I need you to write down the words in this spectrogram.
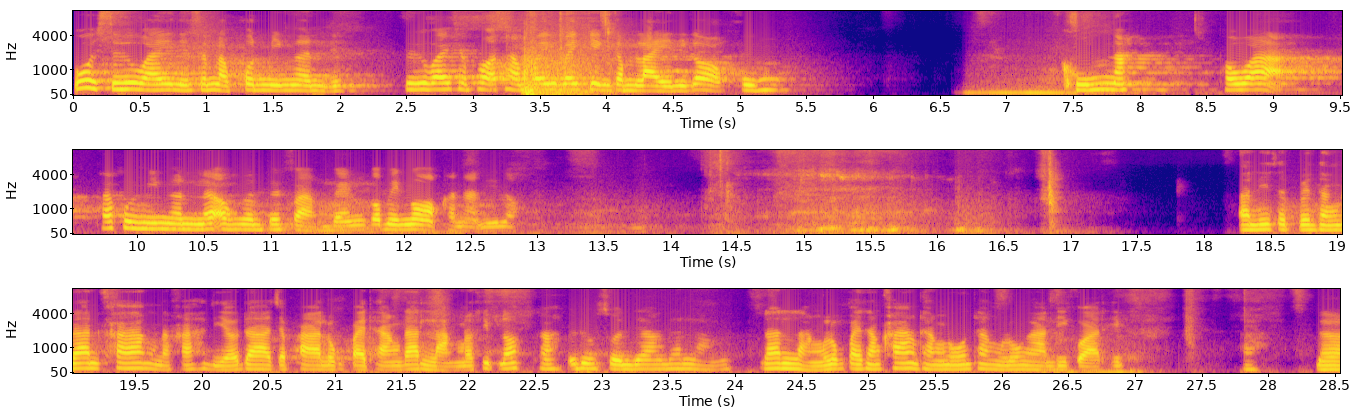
โอ้ยซื้อไว้เนี่ยสำหรับคนมีเงิน ซื้อไว้เฉพาะทำไว้ไว้เก่งกำไรนี่ก็คุ้ม คุ้มนะ เพราะว่าถ้าคุณมีเงินแล้วเอาเงินไปฝากแบงก์ก็ไม่งอกขนาดนี้หรอกอันนี้จะเป็นทางด้านข้างนะคะ เดี๋ยวดาจะพาลงไปทางด้านหลังเนาะทิพย์เนาะค่ะ ไปดูสวนยางด้านหลัง ด้านหลังลงไปทางข้างทางโน้นทางโรงงานดีกว่าทิพย์ได้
